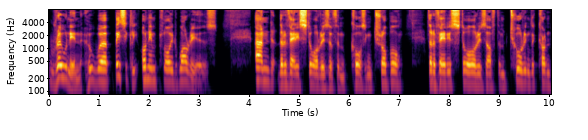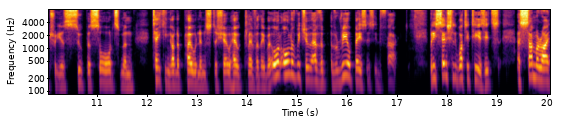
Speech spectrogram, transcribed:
Ronin who were basically unemployed warriors. And there are various stories of them causing trouble. There are various stories of them touring the country as super swordsmen, taking on opponents to show how clever they were, all, all of which have, have, a, have a real basis in fact. But essentially, what it is, it's a samurai,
